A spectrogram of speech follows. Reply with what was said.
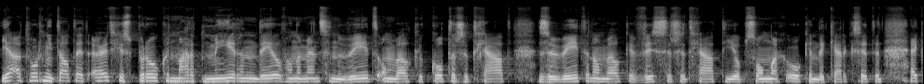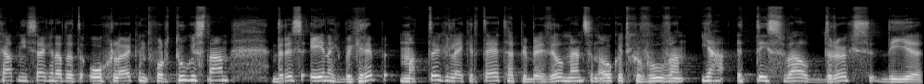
ja, het wordt niet altijd uitgesproken, maar het merendeel van de mensen weet om welke kotters het gaat. Ze weten om welke vissers het gaat die op zondag ook in de kerk zitten. Ik ga het niet zeggen dat het oogluikend wordt toegestaan. Er is enig begrip, maar tegelijkertijd heb je bij veel mensen ook het gevoel van ja, het is wel drugs die je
